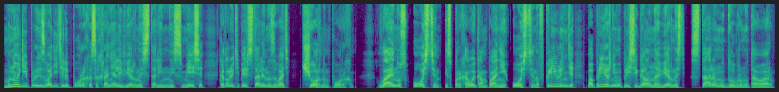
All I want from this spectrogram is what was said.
Многие производители пороха сохраняли верность старинной смеси, которую теперь стали называть черным порохом. Лайнус Остин из пороховой компании Остина в Кливленде по-прежнему присягал на верность старому доброму товару.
